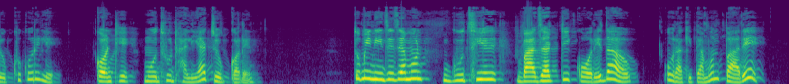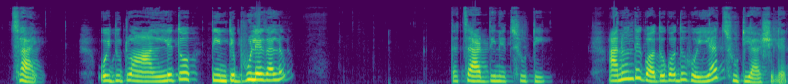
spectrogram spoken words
লক্ষ্য করিলে কণ্ঠে মধু ঢালিয়া যোগ করেন। তুমি নিজে যেমন গুছিয়ে বাজারটি করে দাও, ওরা কি তেমন পারে? ছাই, ওই দুটো আনলে তো তিনটে ভুলে গেল। তা চার দিনের ছুটি আনন্দে গদগদ হইয়া ছুটি আসিলেন।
